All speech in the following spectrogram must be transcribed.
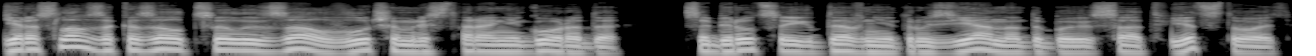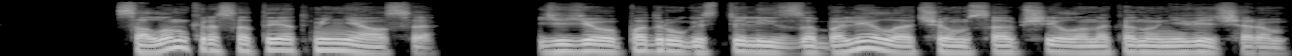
Ярослав заказал целый зал в лучшем ресторане города. Соберутся их давние друзья, надо бы соответствовать. Салон красоты отменялся. Ее подруга-стилист заболела, о чем сообщила накануне вечером.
